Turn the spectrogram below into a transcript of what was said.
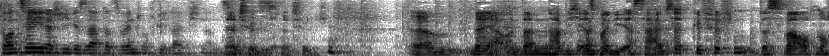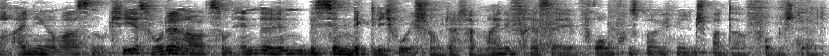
Sonst hätte ich natürlich gesagt, dass Wendt auf die Leibchen anzieht. Natürlich, natürlich. Ähm, naja, und dann habe ich erstmal die erste Halbzeit gepfiffen. Das war auch noch einigermaßen okay. Es wurde dann aber zum Ende hin ein bisschen nicklig, wo ich schon gedacht habe, meine Fresse, ey, Frauenfußball habe ich mir entspannter vorgestellt.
